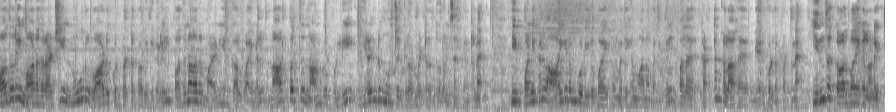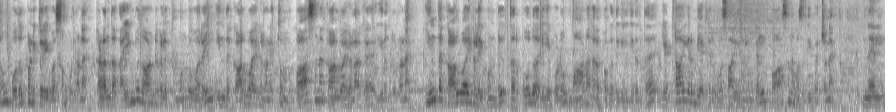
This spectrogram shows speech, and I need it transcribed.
மதுரை மாநகராட்சி நூறு வார்டுக்குட்பட்ட பகுதிகளில் பதினாறு மழைநீர் கால்வாய்கள் நாற்பத்து நான்கு புள்ளி இரண்டு மூன்று கிலோமீட்டர் தூரம் செல்கின்றன. இப்பணிகள் ஆயிரம் கோடி ரூபாய்க்கும் அதிகமான மதிப்பில் பல கட்டங்களாக மேற்கொள்ளப்பட்டன. இந்த கால்வாய்கள் அனைத்தும் பொதுப்பணித்துறை வசம் உள்ளன. கடந்த ஐம்பது ஆண்டுகளுக்கு முன்பு வரை இந்த கால்வாய்கள் அனைத்தும் பாசன கால்வாய்களாக இருந்துள்ளன. இந்த கால்வாய்களை கொண்டு தற்போது அறியப்படும் மாநகர பகுதியில் இருந்த எட்டாயிரம் ஏக்கர் விவசாய நிலங்கள் பாசன வசதி பெற்றன. நெல்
